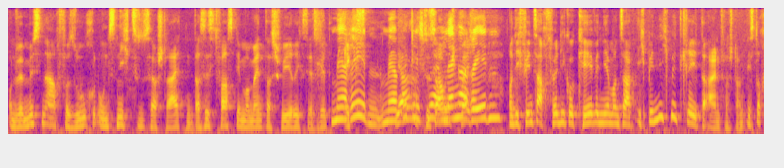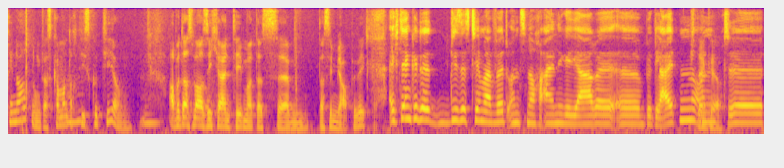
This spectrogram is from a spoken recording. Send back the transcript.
und wir müssen auch versuchen, uns nicht zu zerstreiten. Das ist fast im Moment das Schwierigste. mehr reden, mehr ja, wirklich mehr länger reden. Und ich finde es auch völlig okay, wenn jemand sagt, ich bin nicht mit Greta einverstanden. Ist doch in Ordnung, das kann man mhm. doch diskutieren. Mhm. Aber das war sicher ein Thema, das, ähm, das im Jahr bewegt hat. Ich denke, dieses Thema wird uns noch einige Jahre äh, begleiten. Ich denke und äh,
